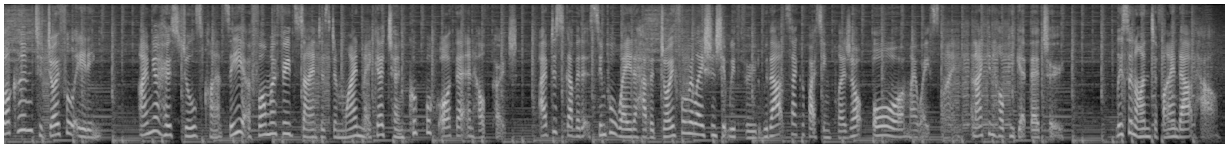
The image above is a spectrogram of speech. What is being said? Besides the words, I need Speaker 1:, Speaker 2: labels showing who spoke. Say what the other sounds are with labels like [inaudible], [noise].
Speaker 1: Welcome to Joyful Eating. I'm your host, Jules Clancy, a former food scientist and winemaker turned cookbook author and health coach. I've discovered a simple way to have a joyful relationship with food without sacrificing pleasure or my waistline, and I can help you get there too. Listen on to find out how.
